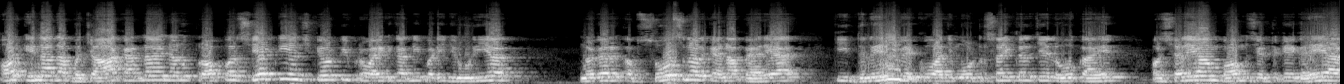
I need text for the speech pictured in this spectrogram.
ਔਰ ਇਹਨਾਂ ਦਾ ਬਚਾਅ ਕਰਨਾ, ਇਹਨਾਂ ਨੂੰ proper safety and security provide ਕਰਨੀ ਬੜੀ ਜ਼ਰੂਰੀ ਆ। ਮਗਰ ਅਫਸੋਸ ਨਾਲ ਕਹਿਣਾ ਪੈ ਰਿਹਾ ਕਿ ਦਲੇਰੀ ਵੇਖੋ, ਅੱਜ ਮੋਟਰਸਾਈਕਲ 'ਚ ਲੋਕ ਆਏ ਔਰ ਸ਼ਰੇਆਮ ਬੰਬ ਸਿੱਟ ਕੇ ਗਏ ਆ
